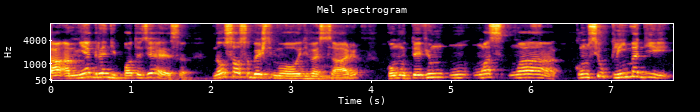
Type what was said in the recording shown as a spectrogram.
a, a minha grande hipótese é essa. Não só subestimou o adversário, como teve um, um, uma, uma. Como se o clima de.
